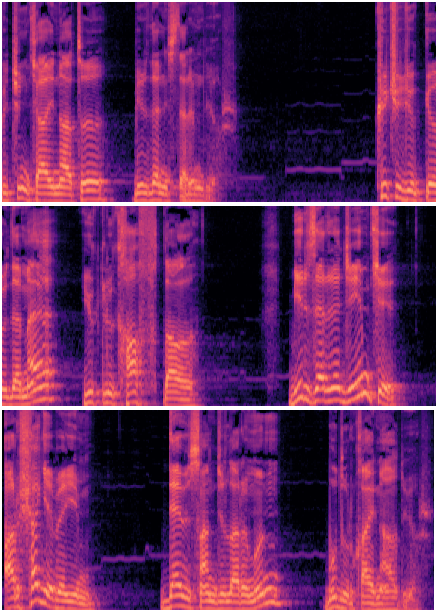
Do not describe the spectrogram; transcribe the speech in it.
bütün kainatı birden isterim diyor. Küçücük gövdeme yüklük haf dağı. Bir zerreciyim ki arşa gebeyim. Dev sancılarımın budur kaynağı diyor.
